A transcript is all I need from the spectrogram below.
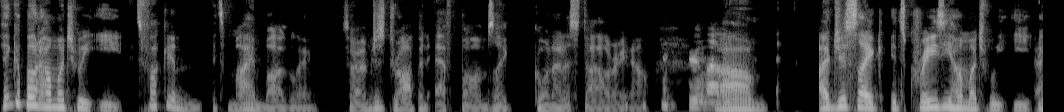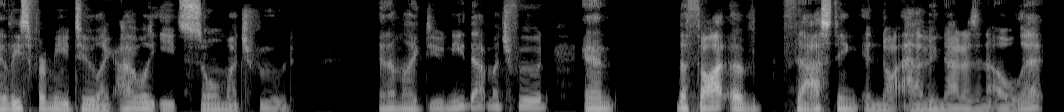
think about how much we eat it's fucking it's mind boggling sorry i'm just dropping f bombs like going out of style right now um I'm just like it's crazy how much we eat. At least for me too. Like I will eat so much food. And I'm like, do you need that much food? And the thought of fasting and not having that as an outlet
